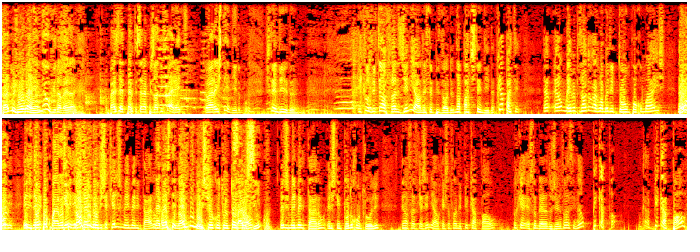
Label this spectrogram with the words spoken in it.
Segue o jogo aí. Eu nem ouvi, na verdade. Eu pensei que ser um episódio diferente. Eu era estendido, pô. Estendido. Inclusive tem uma frase genial nesse episódio, na parte estendida. Porque a parte. É, é o mesmo episódio, a Globo editou um pouco mais. Na Porra, verdade, editou um pouco mais, o negócio tem eles nove deram minutos. entrevista que eles mesmos editaram. O negócio tem 9 Eles minutos. têm o controle total. Saiu 5. Eles mesmos editaram, eles têm todo o controle. Tem uma frase que é genial, que eles estão falando de pica-pau, porque é sobre a era do gelo, e fala assim, não, pica-pau. O cara, pica-pau?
